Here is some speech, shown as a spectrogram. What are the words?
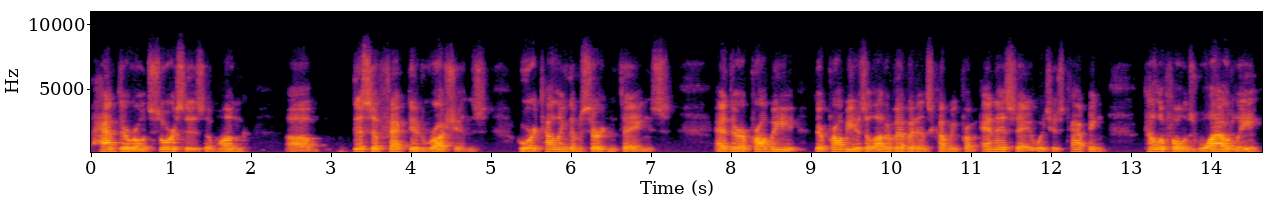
have their own sources among uh, disaffected Russians who are telling them certain things. And there are probably there probably is a lot of evidence coming from NSA, which is tapping telephones wildly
